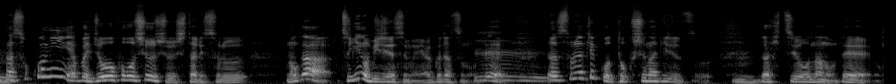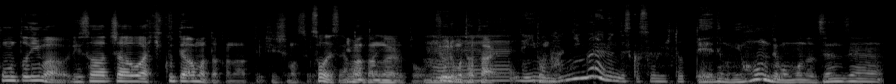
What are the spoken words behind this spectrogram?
だからそこにやっぱり情報収集したりするのが次のビジネスにも役立つので、だからそれは結構特殊な技術が必要なので、本当に今リサーチャーは引く手あまたかなっていう気しますよ、ね、そうですね今考えると。給料も高い、ね、今何人ぐらいいるんですかそういう人って？えー、でも日本でもまだ全然。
